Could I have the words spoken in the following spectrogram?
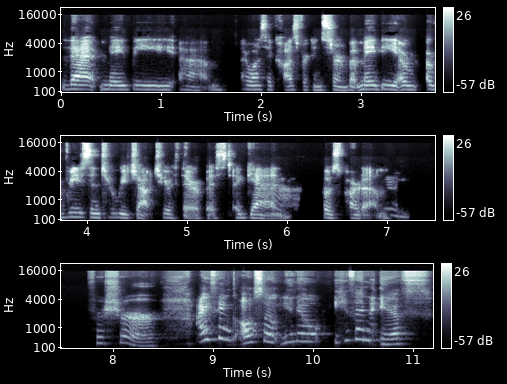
that may be um, i don't want to say cause for concern but maybe a, a reason to reach out to your therapist again yeah. postpartum. For sure. I think also you know even if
